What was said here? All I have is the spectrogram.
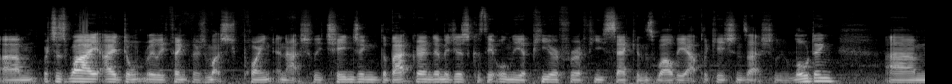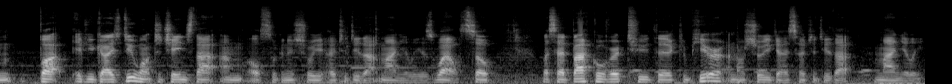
Um, which is why I don't really think there's much point in actually changing the background images because they only appear for a few seconds while the application's actually loading. Um, but if you guys do want to change that, I'm also going to show you how to do that manually as well. So let's head back over to the computer and I'll show you guys how to do that manually.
